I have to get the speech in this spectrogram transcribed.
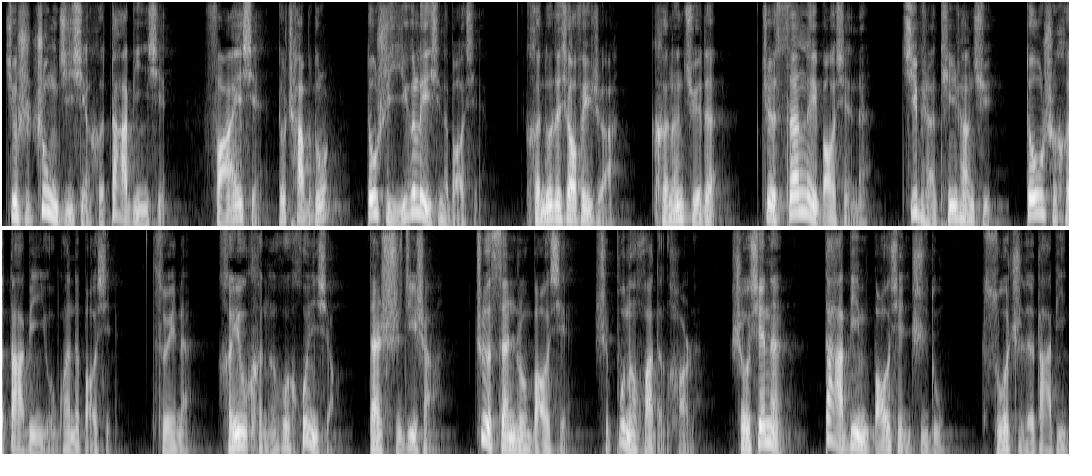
就是重疾险和大病险、防癌险都差不多，都是一个类型的保险。很多的消费者啊，可能觉得这三类保险呢，基本上听上去都是和大病有关的保险，所以呢，很有可能会混淆。但实际上，这三种保险是不能划等号的。首先呢，大病保险制度所指的大病，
